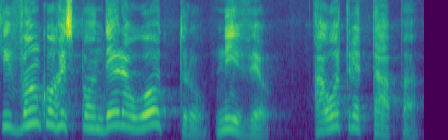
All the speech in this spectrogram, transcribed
que vão corresponder ao outro nível, à outra etapa.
